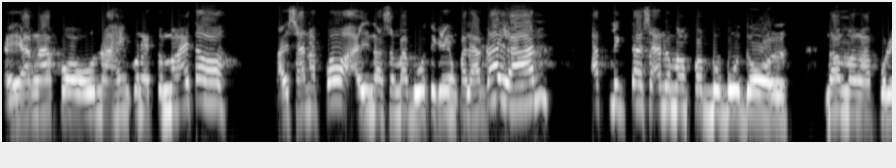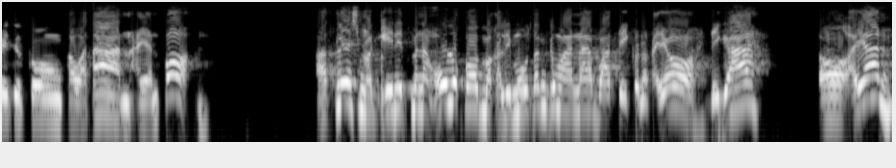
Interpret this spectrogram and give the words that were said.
Kaya nga po, unahin ko na itong mga ito. Ay sana po ay nasa mabuti kayong kalagayan at ligtas sa anumang pambubudol ng mga politikong kawatan. Ayan po. At least mag-init man ang ulo ko, makalimutan ko man na bati ko na kayo. Diga? O, ayan.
